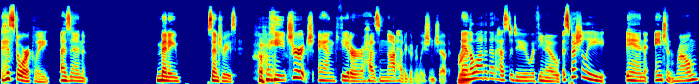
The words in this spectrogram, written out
historically, as in many centuries, the church and theater has not had a good relationship. Right. And a lot of that has to do with, you know, especially in ancient Rome,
